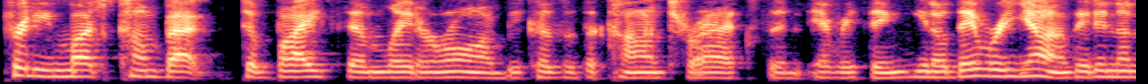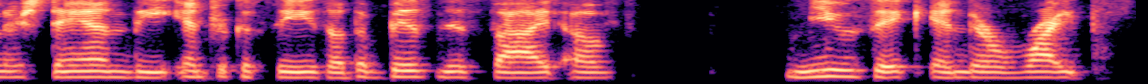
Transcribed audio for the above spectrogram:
pretty much come back to bite them later on because of the contracts and everything. You know, they were young, they didn't understand the intricacies of the business side of music and their rights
